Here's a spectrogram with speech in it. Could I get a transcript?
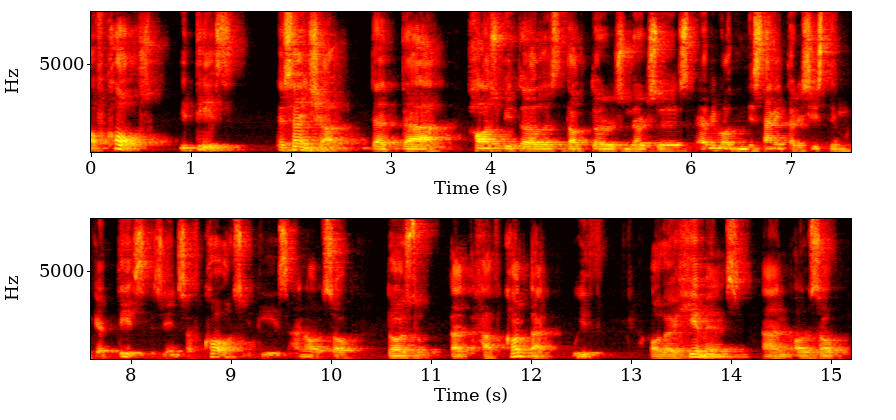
Of course, it is essential that uh, hospitals, doctors, nurses, everybody in the sanitary system get these vaccines. Of course, it is, and also those that have contact with other humans and also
